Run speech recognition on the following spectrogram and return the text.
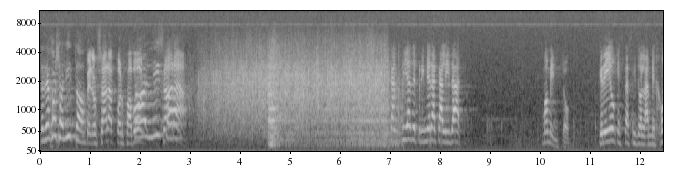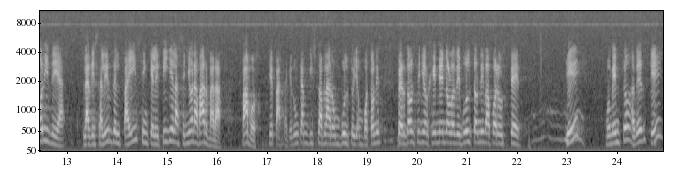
Te dejo solito. Pero Sara, por favor. Solito. Sara. mercancía de primera calidad. Momento. Creo que esta ha sido la mejor idea, la de salir del país sin que le pille la señora Bárbara. Vamos, ¿qué pasa? ¿Que nunca han visto hablar a un bulto y a un botones? Perdón, señor Jimeno, lo de bulto no iba por usted. ¿Qué? Momento, a ver, ¿qué?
